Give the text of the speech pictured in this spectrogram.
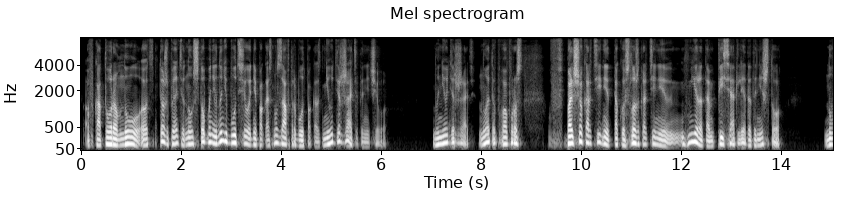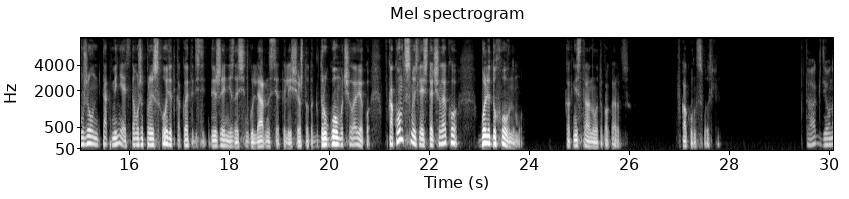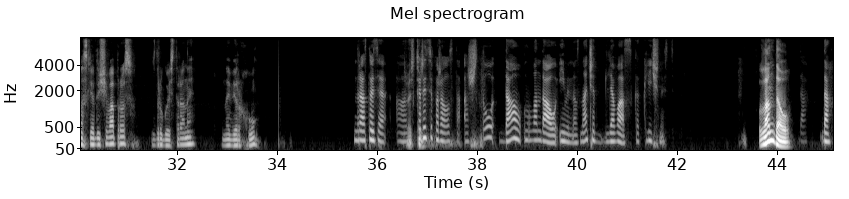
в котором, ну, тоже, понимаете, ну, что бы ни, ну, не будут сегодня показывать, ну, завтра будут показывать. Не удержать это ничего. Ну, не удержать. Ну, это вопрос в большой картине, такой сложной картине мира, там, 50 лет, это ничто. но уже он так меняется. Там уже происходит какое-то действительно движение, не знаю, сингулярности это или еще что-то, к другому человеку. В каком-то смысле, я считаю, человеку более духовному. Как ни странно это покажется. В каком-то смысле. Так, где у нас следующий вопрос? С другой стороны, наверху. Здравствуйте. А. Скажите, пожалуйста, а что Дау, ну, Ландау именно значит для вас как личность? Ландау. Да.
